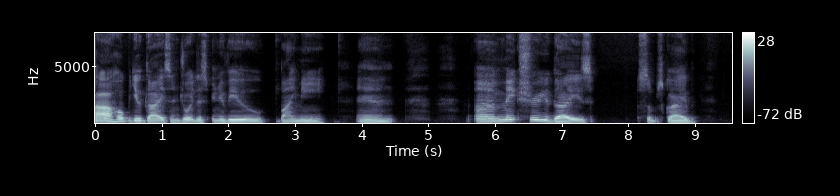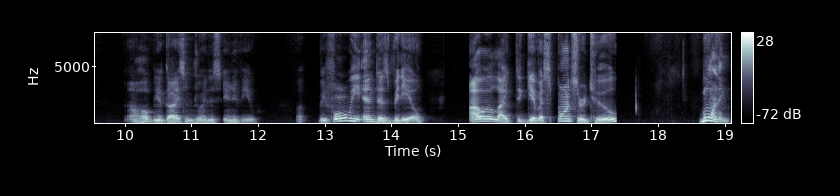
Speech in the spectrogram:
I hope you guys enjoyed this interview by me, and uh, make sure you guys subscribe. I hope you guys enjoyed this interview. Uh, before we end this video, I would like to give a sponsor to Warning!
